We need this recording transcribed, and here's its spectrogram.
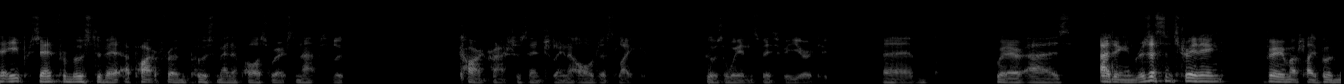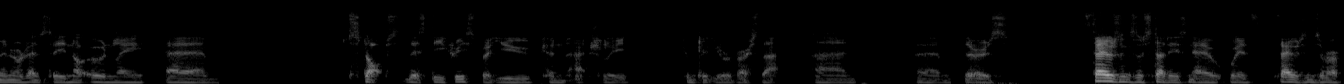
eight percent for most of it, apart from post-menopause, where it's an absolute car crash essentially, and it all just like goes away in the space of a year or two. Um, whereas adding in resistance training, very much like bone mineral density, not only um, stops this decrease, but you can actually completely reverse that. And um, there's thousands of studies now with thousands of our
